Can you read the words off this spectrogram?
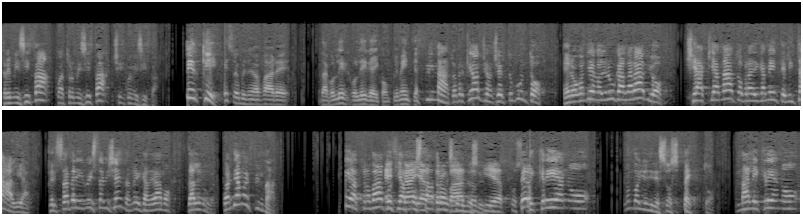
tre mesi fa, quattro mesi fa, cinque mesi fa. Perché? Questo bisogna fare da collega a collega i complimenti. Ho filmato perché oggi a un certo punto ero con Diego De Luca alla radio, ci ha chiamato praticamente l'Italia per sapere di questa vicenda, noi cadevamo dalle nuvole. Guardiamo il filmato. Chi ha trovato E chi ha ha postato questo trovato chi ha postato. Però creano, non voglio dire sospetto, ma le creano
